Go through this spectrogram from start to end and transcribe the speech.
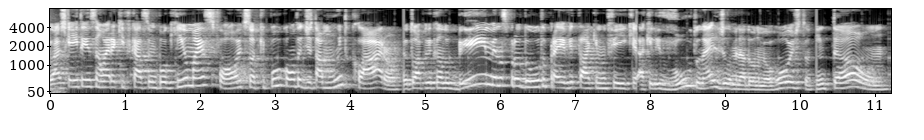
Eu acho que a intenção era que ficasse um pouquinho mais forte, só que por conta de estar tá muito claro, eu tô aplicando bem menos produto pra evitar que não fique aquele vulto, né, de iluminador no meu rosto. Então,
